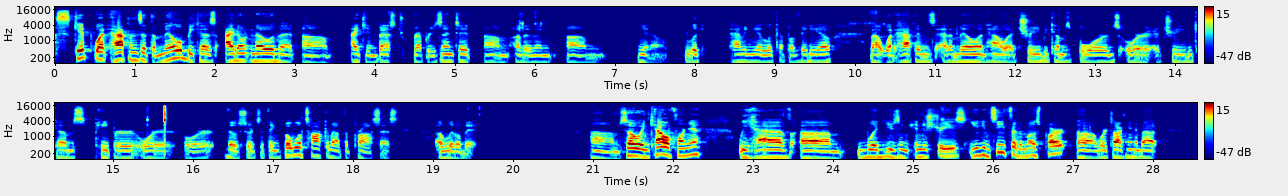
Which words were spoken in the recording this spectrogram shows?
skip what happens at the mill because I don't know that um, I can best represent it um, other than, um, you know, look having you look up a video about what happens at a mill and how a tree becomes boards or a tree becomes paper or or those sorts of things. But we'll talk about the process a little bit. Um, so in California, we have um, wood using industries. You can see for the most part, uh, we're talking about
